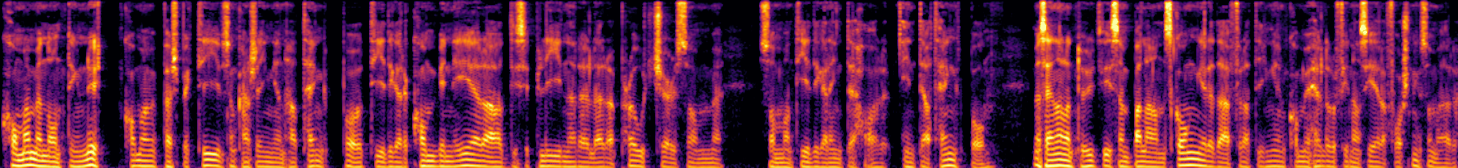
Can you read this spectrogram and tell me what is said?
komma med någonting nytt, komma med perspektiv som kanske ingen har tänkt på tidigare. Kombinera discipliner eller approacher som, som man tidigare inte har, inte har tänkt på. Men sen har naturligtvis en balansgång i det där för att ingen kommer heller att finansiera forskning som är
